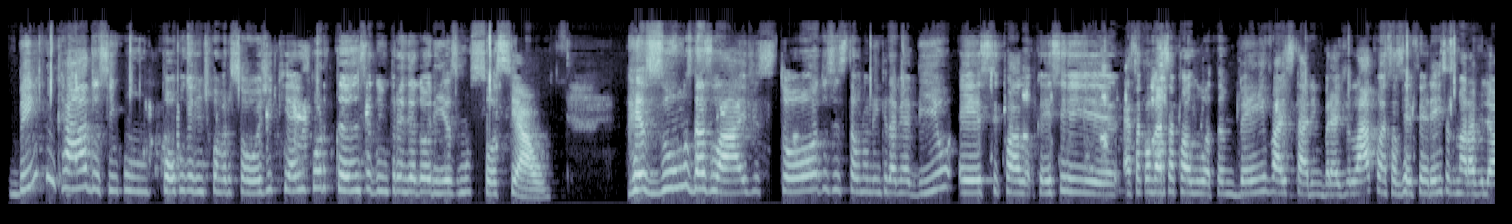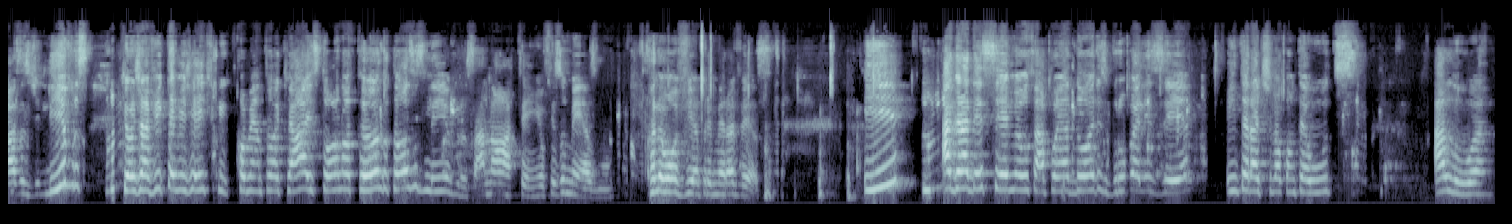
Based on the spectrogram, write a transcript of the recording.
bem linkado assim, com um pouco que a gente conversou hoje, que é a importância do empreendedorismo social. Resumos das lives, todos estão no link da minha bio. Esse, esse, essa conversa com a Lua também vai estar em breve lá, com essas referências maravilhosas de livros, que eu já vi que teve gente que comentou aqui, ah, estou anotando todos os livros. Anotem, eu fiz o mesmo, quando eu ouvi a primeira vez. E agradecer meus apoiadores, Grupo LZ, Interativa Conteúdos, a Lua,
